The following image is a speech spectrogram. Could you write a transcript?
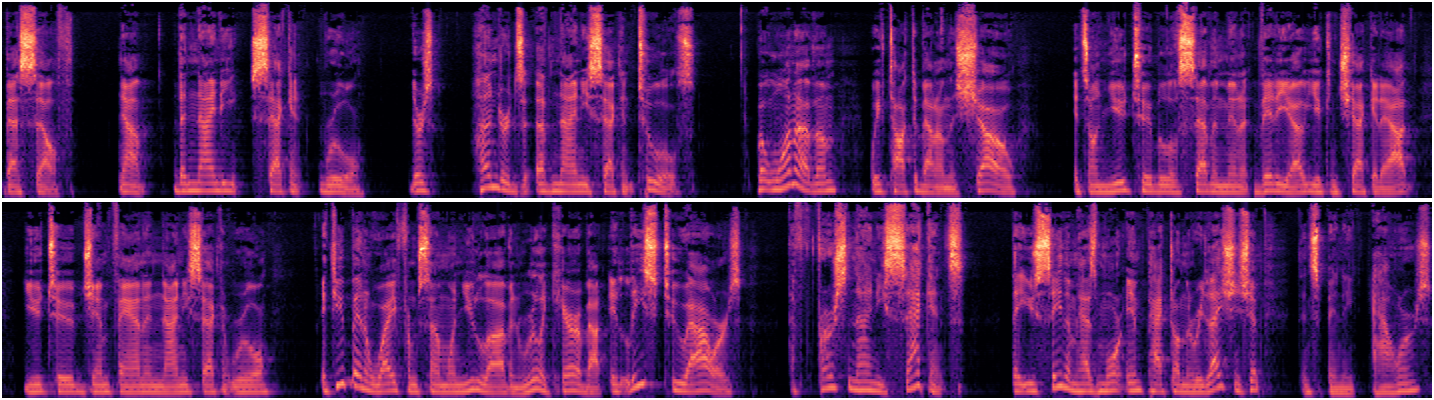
best self. Now, the 90 second rule. There's hundreds of 90 second tools, but one of them we've talked about on the show. It's on YouTube, a little seven minute video. You can check it out. YouTube, Jim Fannin, 90 second rule. If you've been away from someone you love and really care about at least two hours, the first 90 seconds that you see them has more impact on the relationship than spending hours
